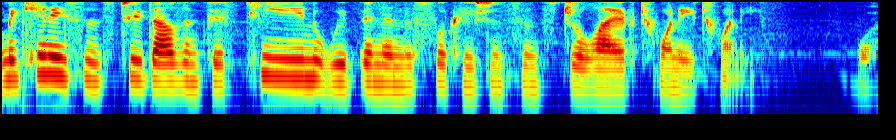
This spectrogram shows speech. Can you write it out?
McKinney since 2015. We've been in this location since July of 2020. Wow.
